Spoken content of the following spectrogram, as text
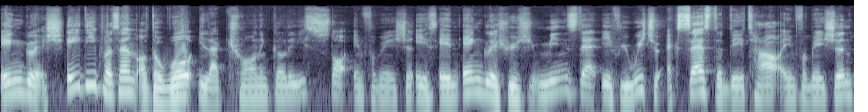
English. 80% of the world electronically stored information is in English, which means that if you wish to access the data or information,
